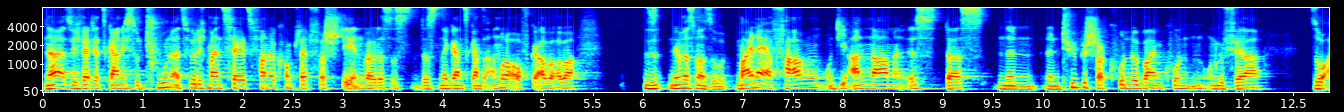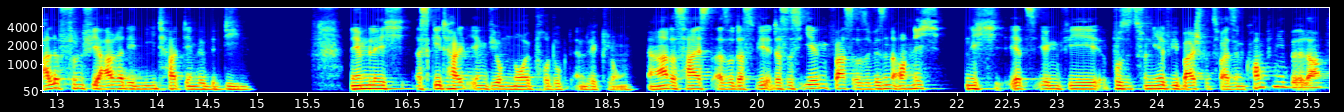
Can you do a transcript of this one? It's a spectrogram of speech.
Na, also ich werde jetzt gar nicht so tun, als würde ich meinen Sales Funnel komplett verstehen, weil das ist, das ist eine ganz, ganz andere Aufgabe. Aber nehmen wir es mal so. Meine Erfahrung und die Annahme ist, dass ein, ein typischer Kunde beim Kunden ungefähr so alle fünf Jahre den Need hat, den wir bedienen. Nämlich, es geht halt irgendwie um Neuproduktentwicklung. Ja, das heißt also, dass wir, das ist irgendwas, also wir sind auch nicht, nicht jetzt irgendwie positioniert wie beispielsweise ein Company Builder,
